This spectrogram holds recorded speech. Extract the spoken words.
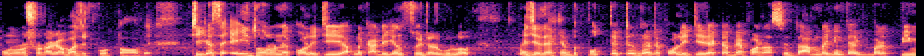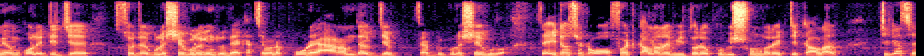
পনেরোশো টাকা বাজেট করতে হবে। ঠিক আছে, এই ধরনের কোয়ালিটি আপনার কার্ডিগান সোয়েটারগুলো এই যে দেখেন, তো প্রত্যেকটা কিন্তু একটা কোয়ালিটির একটা ব্যাপার আছে। তো আমরা কিন্তু একবার প্রিমিয়াম কোয়ালিটির যে সোয়েটারগুলো সেগুলো কিন্তু দেখাচ্ছি। মানে পরে আরামদায়ক যে ফ্যাব্রিকগুলো সেগুলো। তো এটা হচ্ছে একটা অফ হোয়াইট কালারের ভিতরে, খুবই সুন্দর একটি কালার ঠিক আছে?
